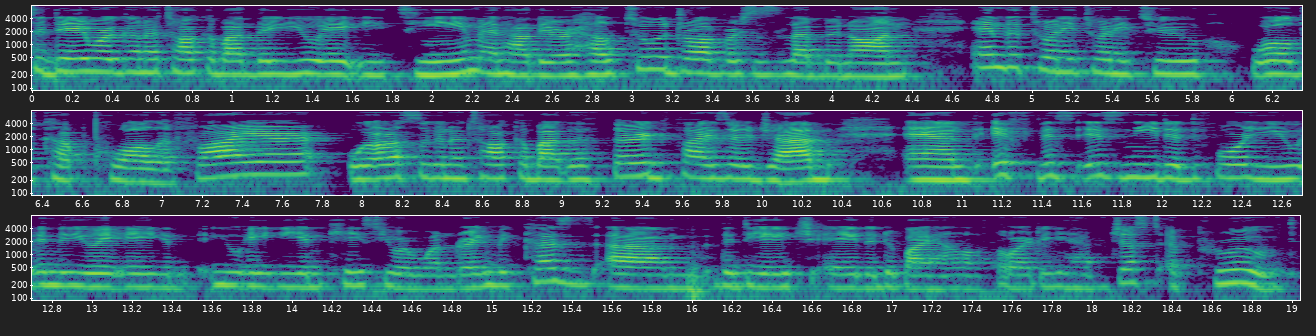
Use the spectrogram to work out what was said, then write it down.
Today, we're going to talk about the UAE team and how they were held to a draw versus Lebanon in the 2022 World Cup qualifier. We're also going to talk about the third Pfizer jab and if this is needed for you in the UAE, UAE in case you were wondering, because um, the DHA, the Dubai Health Authority, have just approved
